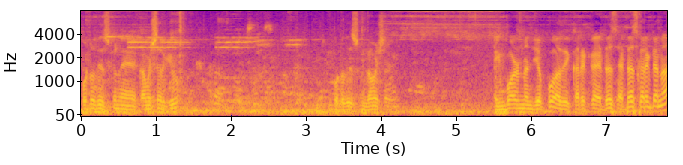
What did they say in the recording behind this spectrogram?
ఫోటో తీసుకునే కమిషనర్కి ఫోటో తీసుకుని కమిషనర్కి ఇంపార్టెంట్ అని చెప్పు అది కరెక్ట్గా అడ్రస్ అడ్రస్ కరెక్టేనా?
